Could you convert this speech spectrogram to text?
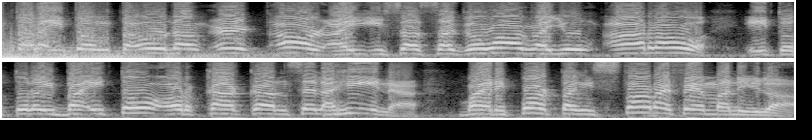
Samantala itong taon ng Earth Hour ay isasagawa ngayong araw. Itutuloy ba ito or kakanselahin? By report ng Star FM Manila.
